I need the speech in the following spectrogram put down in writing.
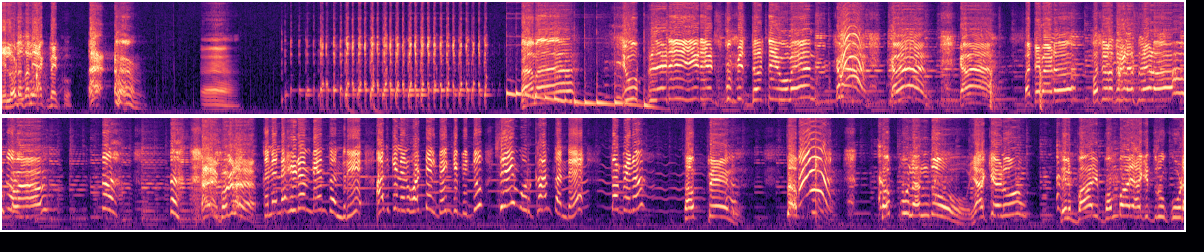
ಈ ಲೋಟ ಯಾಕ್ಬೇಕು Rama you bloody idiot, stupid, dirty woman! Come on come on come on. ಬಟ್ಟೆ ಮಾಡು ಪತಿವ್ರತಗಳ ಹೆಸರು ಹೇಳು ಕಮ್ ಆನ್ ಏಯ್ ಮಗಳೇ ನನ್ನ ಹಿಡಂಬಿ ಅಂತಂದ್ರಿ. ಅದಕ್ಕೆ ನನ್ನ ಹೊಟ್ಟೆಲ್ ಬೆಂಕಿ ಬಿದ್ದು ಸೇಮ್ ಮೂರ್ಖ ಅಂತಂದೆ. ತಪ್ಪೇನು? ತಪ್ಪೇನು? ತಪ್ಪು. ತಪ್ಪು ನಂದು. ಯಾಕೆ ಹೇಳು? ನಿನ್ ಬಾಯಿ ಬೊಂಬಾಯಿ ಆಗಿದ್ರು ಕೂಡ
